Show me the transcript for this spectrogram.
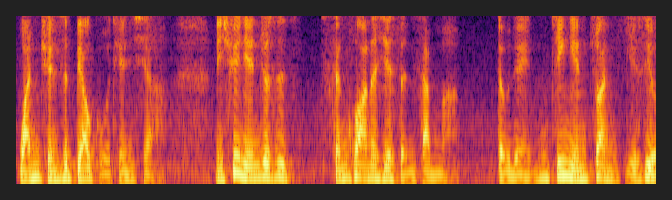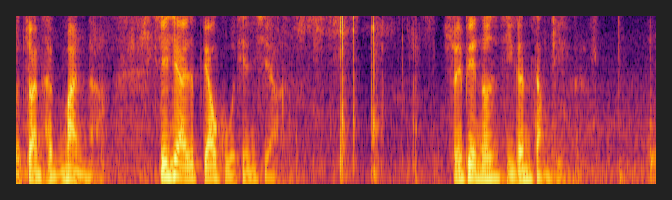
完全是标股的天下。你去年就是神话那些神山嘛，对不对？你今年赚也是有赚，很慢呐。接下来是标股的天下。随便都是几根涨停了。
